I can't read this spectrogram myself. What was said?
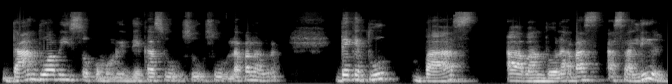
dando aviso, como lo indica su, su, la palabra, de que tú vas a abandonar, vas a salir,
